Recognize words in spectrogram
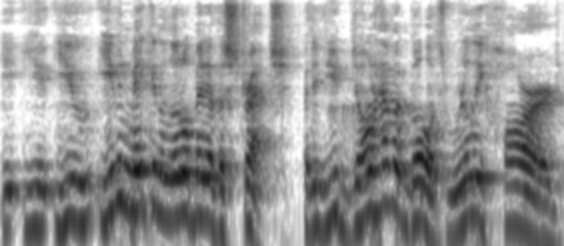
you, you even make it a little bit of a stretch. But if you don't have a goal, it's really hard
